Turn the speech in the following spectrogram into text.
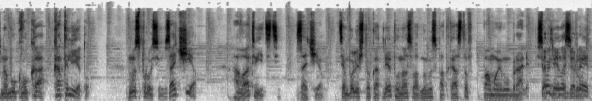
на букву К котлету. Мы спросим, зачем? А вы ответите, зачем? Тем более, что котлету у нас в одном из подкастов, по-моему, брали. Сегодня Котлеты у нас берут. играет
